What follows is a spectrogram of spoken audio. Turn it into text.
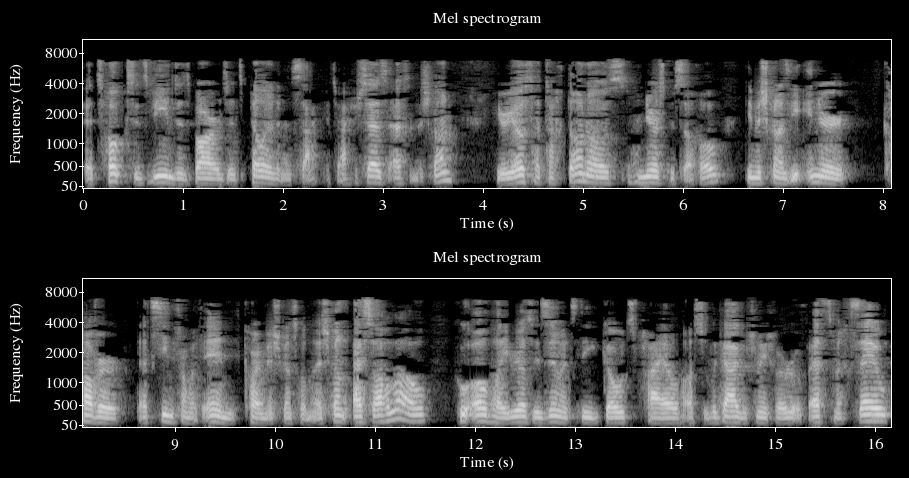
its hooks, its beams, its bars, its pillars, and its sockets. Rashi says, Es HaMishkan, Yurios HaTachtonos Haniros B'socho. The Mishkan is the inner cover that's seen from within. Kar Mishkan is called the Mishkan. Es Ahlo, who Ohla Yurios Izim, it's the goat's pile, also the gag, which made for a roof. Es Mechseu,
